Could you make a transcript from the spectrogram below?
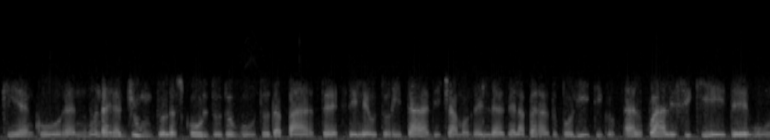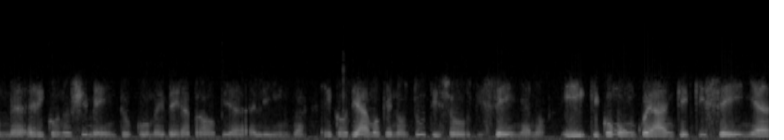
che ancora non ha raggiunto l'ascolto dovuto da parte delle autorità, diciamo del, dell'apparato politico, al quale si chiede un riconoscimento come vera e propria lingua. Ricordiamo che non tutti i sordi segnano e che comunque anche chi segna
